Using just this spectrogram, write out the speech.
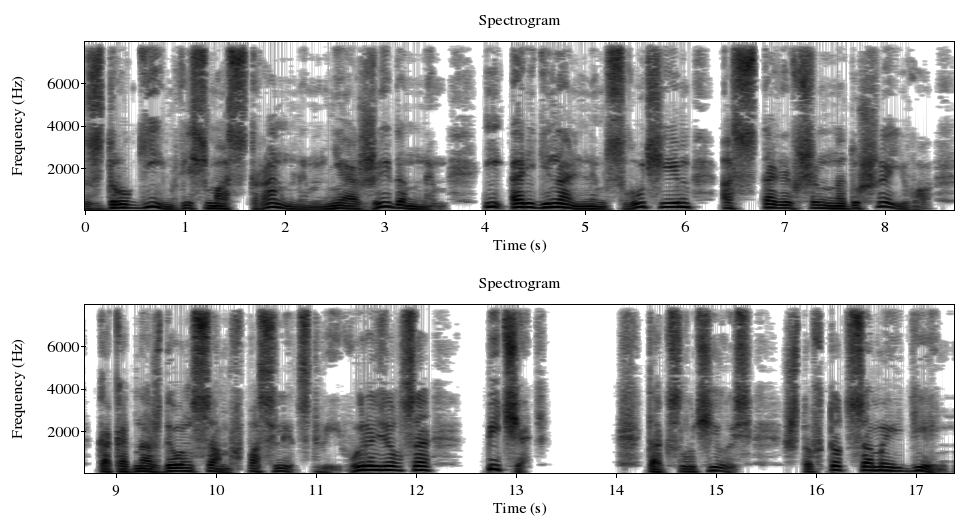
с другим весьма странным, неожиданным и оригинальным случаем, оставившим на душе его, как однажды он сам впоследствии выразился, печать. Так случилось, что в тот самый день,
